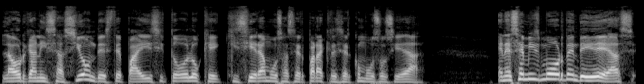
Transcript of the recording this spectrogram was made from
la organización de este país y todo lo que quisiéramos hacer para crecer como sociedad. En ese mismo orden de ideas,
